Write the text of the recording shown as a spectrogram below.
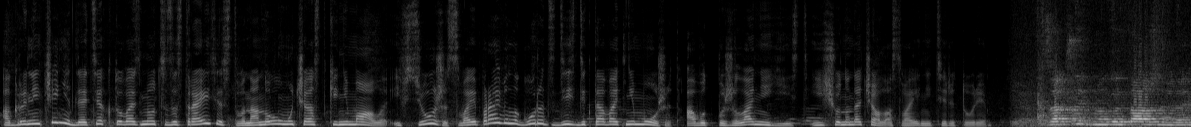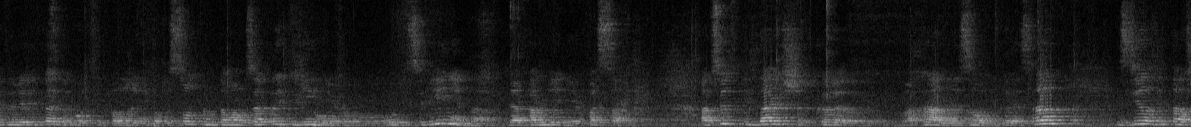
Ограничений для тех, кто возьмется за строительство, на новом участке немало. И все же свои правила город здесь диктовать не может. А вот пожелания есть. И еще на начало освоения территории. Закрыть многоэтажные, наверняка это будет предположение по высотным домам, закрыть линию улицы Ленина для оформления фасада. А все-таки дальше к охранной зоне ГС сделать этаж,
